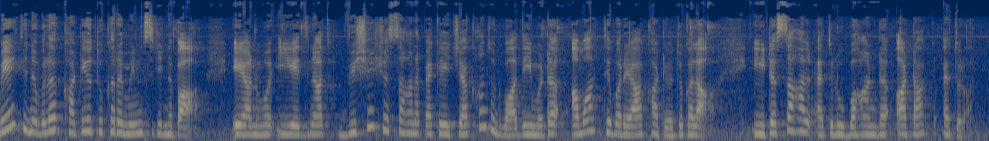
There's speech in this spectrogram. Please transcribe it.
මේ දිනවල කටයුතු කරමින් සිටිනවා. ඒ අනුව ඊයේ දිනත් විශේෂ සහන පැකේජයක් හඳුන්වා දීමට අමාත්‍යවරයා කටයුතු කළා. ඊට සහල් ඇතුළු භාණ්ඩ 8ක් ඇතුළත්.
